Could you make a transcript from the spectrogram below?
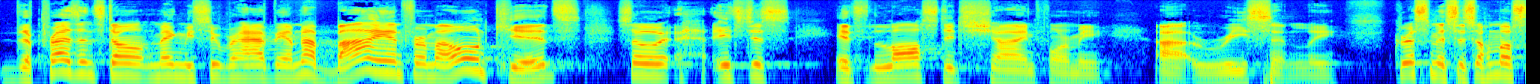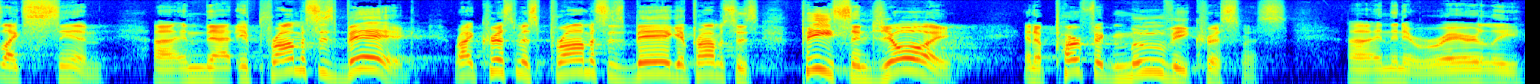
the presents don't make me super happy. I'm not buying for my own kids. So it's just, it's lost its shine for me uh, recently. Christmas is almost like sin uh, in that it promises big, right? Christmas promises big, it promises peace and joy and a perfect movie Christmas. Uh, and then it rarely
